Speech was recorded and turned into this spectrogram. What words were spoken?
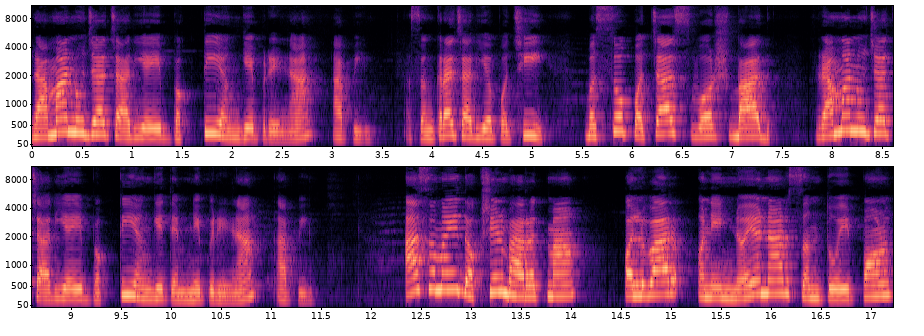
રામાનુજાચાર્યએ ભક્તિ અંગે પ્રેરણા આપી. શંકરાચાર્ય પછી બસો પચાસ વર્ષ બાદ રામાનુજાચાર્યએ ભક્તિ અંગે તેમને પ્રેરણા આપી. આ સમયે દક્ષિણ ભારતમાં અલવાર અને નયનાર સંતોએ પણ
